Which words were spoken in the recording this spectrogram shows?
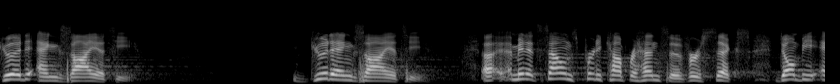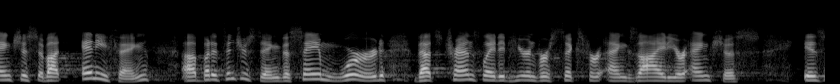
good anxiety? Good anxiety. Uh, I mean, it sounds pretty comprehensive. Verse 6 don't be anxious about anything. Uh, but it's interesting, the same word that's translated here in verse 6 for anxiety or anxious is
